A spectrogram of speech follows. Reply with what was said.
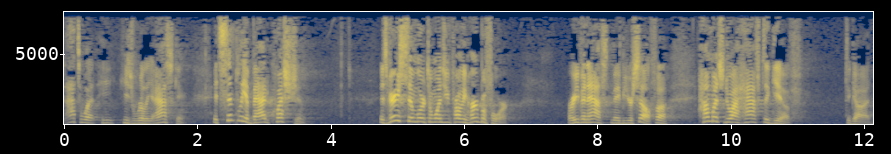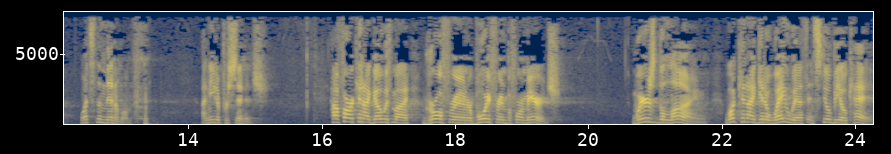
That's what he, he's really asking. It's simply a bad question. It's very similar to ones you've probably heard before, or even asked maybe yourself. Uh, how much do I have to give to God? What's the minimum? I need a percentage. How far can I go with my girlfriend or boyfriend before marriage? Where's the line? What can I get away with and still be okay?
